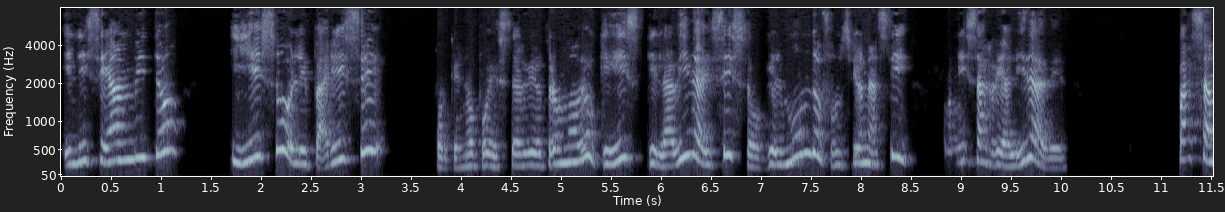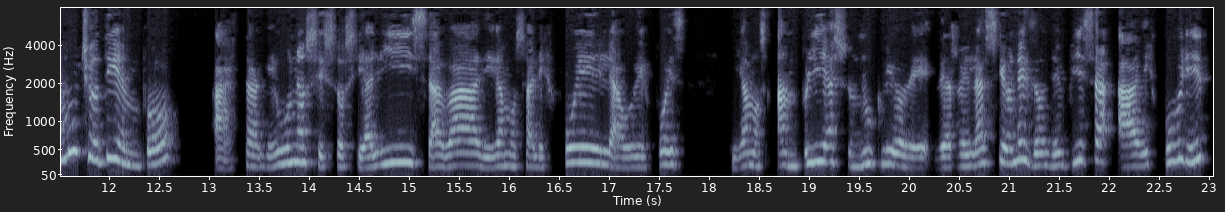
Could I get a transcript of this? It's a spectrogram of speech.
en ese ámbito y eso le parece porque no puede ser de otro modo, que es que la vida es eso, que el mundo funciona así, con esas realidades. Pasa mucho tiempo hasta que uno se socializa, va, digamos, a la escuela o después, digamos, amplía su núcleo de, de relaciones donde empieza a descubrir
